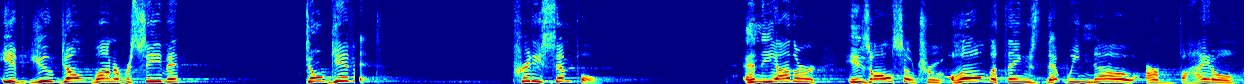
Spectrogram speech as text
If you don't want to receive it, don't give it. Pretty simple. And the other is also true. All the things that we know are vital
